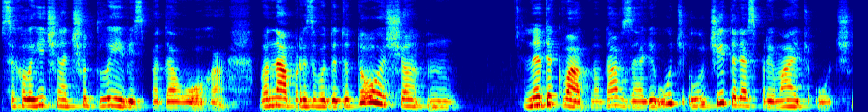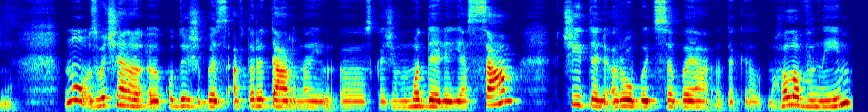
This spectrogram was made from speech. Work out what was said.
психологічна чутливість педагога. Вона призводить до того, що неадекватно да, взагалі уч, учителя сприймають учні. Ну, звичайно, е, куди ж без авторитарної, е, скажімо, моделі я сам. Вчитель робить себе таким головним,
